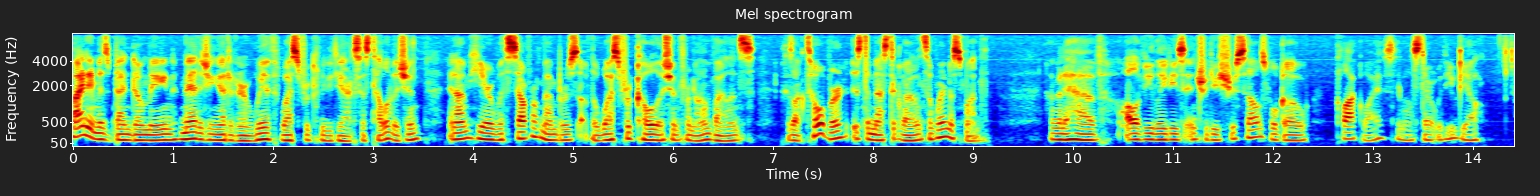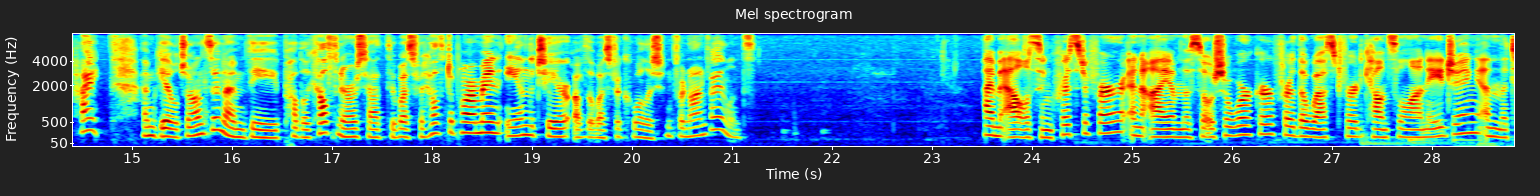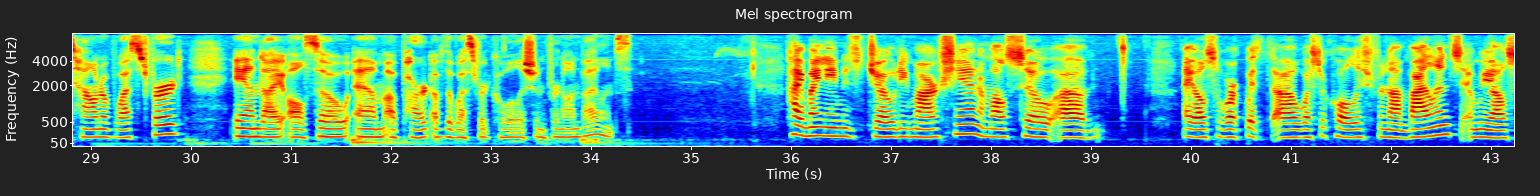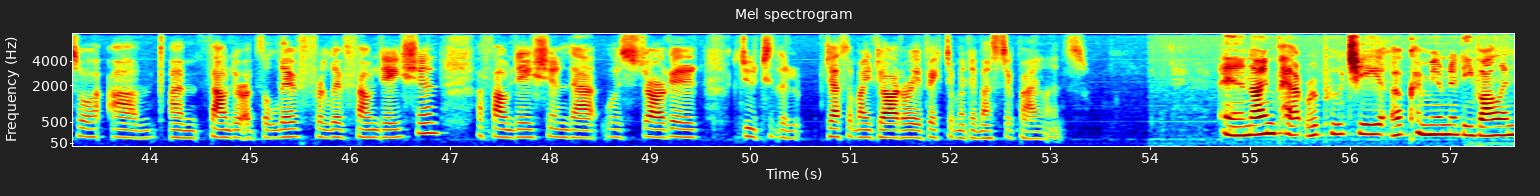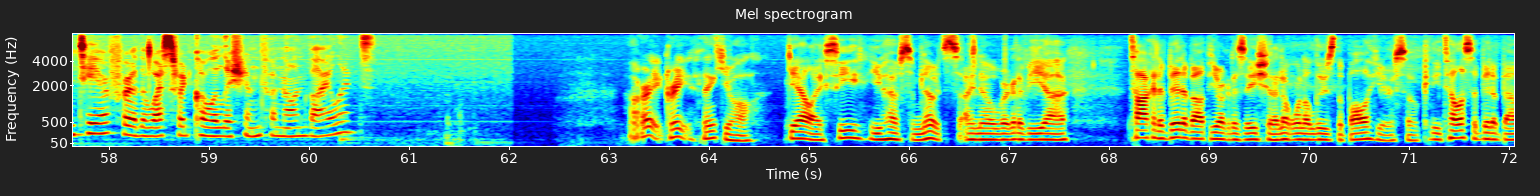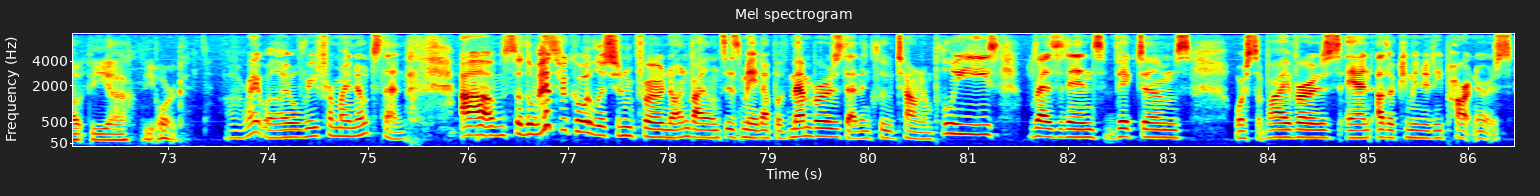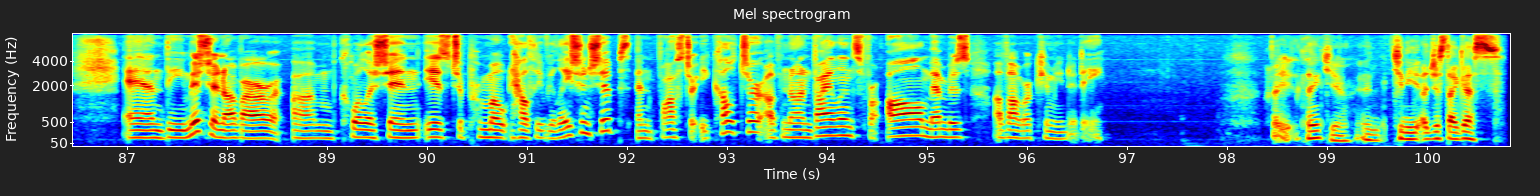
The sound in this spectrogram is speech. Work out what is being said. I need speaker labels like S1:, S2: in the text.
S1: My name is Ben Domaingue, Managing Editor with Westford Community Access Television, and I'm here with several members of the Westford Coalition for Nonviolence because October is Domestic Violence Awareness Month. I'm going to have all of you ladies introduce yourselves. We'll go clockwise, and I'll start with you, Gail.
S2: Hi, I'm Gail Johnson. I'm the public health nurse at the Westford Health Department and the chair of the Westford Coalition for Nonviolence.
S3: I'm Alison Christopher, and I am the social worker for the Westford Council on Aging and the town of Westford. And I also am a part of the Westford Coalition for Nonviolence.
S4: Hi, my name is Jody Marchand. I'm also um, I also work with uh, Westford Coalition for Nonviolence, and we also um, I'm founder of the Live for Liv Foundation, a foundation that was started due to the death of my daughter, a victim of domestic violence.
S5: And I'm Pat Rapuchi, a community volunteer for the Westford Coalition for Nonviolence.
S1: All right, great. Thank you all. Gail, I see you have some notes. I know we're going to be uh, talking a bit about the organization. I don't want to lose the ball here. So, can you tell us a bit about the uh, the org?
S2: All right, well, I will read from my notes then. Um, so, the Westford Coalition for Nonviolence is made up of members that include town employees, residents, victims, or survivors, and other community partners. And the mission of our um, coalition is to promote healthy relationships and foster a culture of nonviolence for all members of our community.
S1: Great, thank you. And can you uh, just, I guess,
